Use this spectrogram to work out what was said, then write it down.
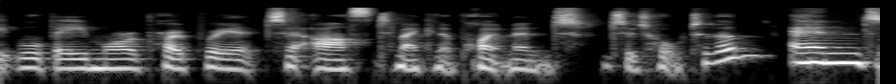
it will be more appropriate to ask to make an appointment to talk to them. And,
